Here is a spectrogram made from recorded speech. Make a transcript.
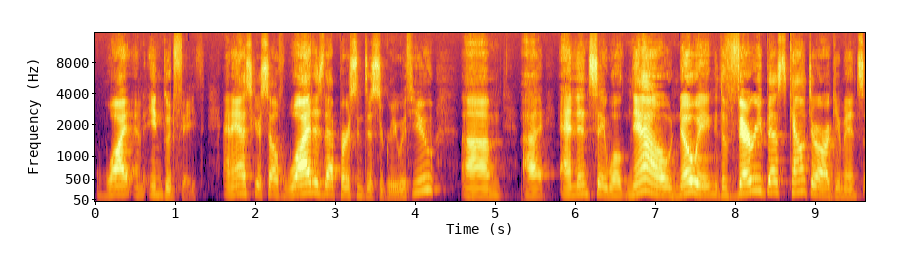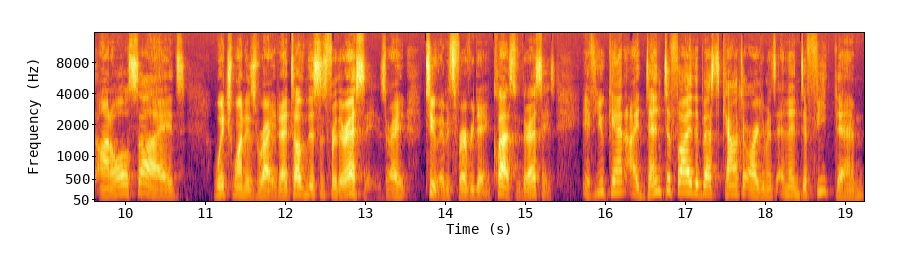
why, and in good faith, and ask yourself, why does that person disagree with you? Um, uh, and then say, well, now knowing the very best counter arguments on all sides, which one is right? And I tell them this is for their essays, right? Too, it's for every day in class for their essays. If you can't identify the best counter arguments and then defeat them,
